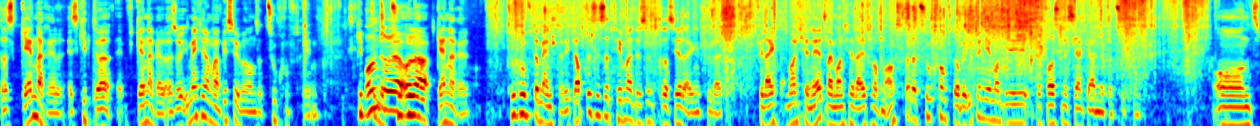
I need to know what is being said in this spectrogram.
dass generell, es gibt ja generell, also ich möchte noch mal ein bisschen über unsere Zukunft reden. Es gibt unsere Zukunft, oder generell Zukunft der Menschheit. Ich glaube, das ist ein Thema, das interessiert eigentlich vielleicht. Vielleicht manche nicht, weil manche Leute haben Angst vor der Zukunft, aber ich bin jemand, ich befasse mich sehr gern mit der Zukunft. Und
